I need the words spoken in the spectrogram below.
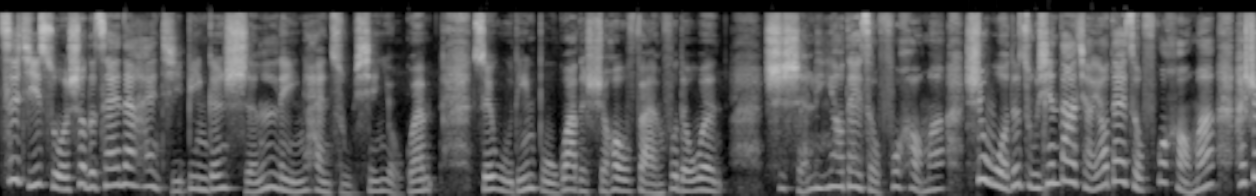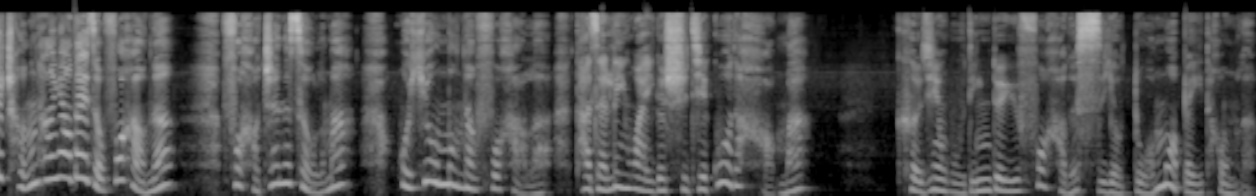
自己所受的灾难和疾病跟神灵和祖先有关，所以武丁卜卦的时候反复的问：是神灵要带走富好吗？是我的祖先大甲要带走富好吗？还是成汤要带走富好呢？富好真的走了吗？我又梦到富好了，他在另外一个世界过得好吗？可见武丁对于富好的死有多么悲痛了。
